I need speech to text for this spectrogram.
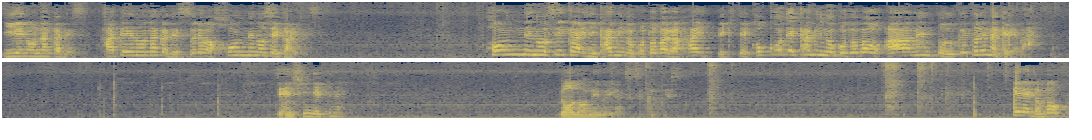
家の中です。家庭の中です。それは本音の世界です。本音の世界に神の言葉が入ってきてここで神の言葉をアーメンと受け取れなければ前進できない。堂々巡りが続くんです。けれども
